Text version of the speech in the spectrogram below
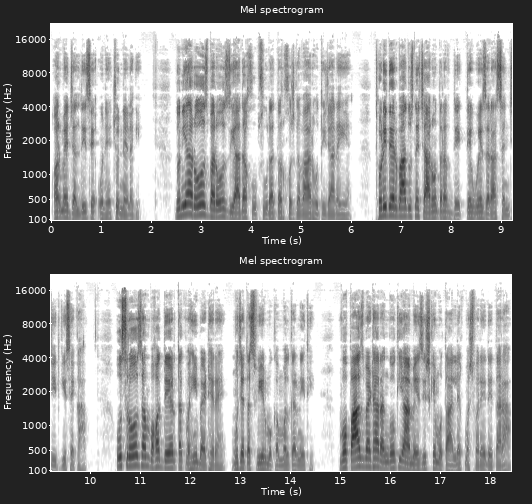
اور میں جلدی سے انہیں چننے لگی۔ دنیا روز بروز زیادہ خوبصورت اور خوشگوار ہوتی جا رہی ہے۔ تھوڑی دیر بعد اس نے چاروں طرف دیکھتے ہوئے ذرا سنجیدگی سے کہا، اس روز ہم بہت دیر تک وہیں بیٹھے رہے۔ مجھے تصویر مکمل کرنی تھی وہ پاس بیٹھا رنگوں کی آمیزش کے متعلق مشورے دیتا رہا۔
